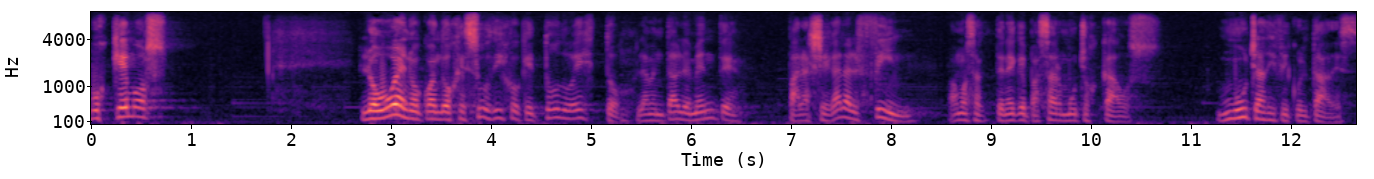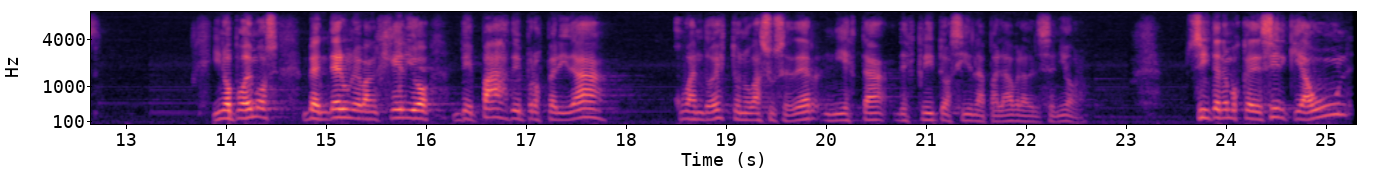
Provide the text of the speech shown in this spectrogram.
busquemos lo bueno cuando Jesús dijo que todo esto, lamentablemente, para llegar al fin, vamos a tener que pasar muchos caos, muchas dificultades. Y no podemos vender un evangelio de paz, de prosperidad, cuando esto no va a suceder ni está descrito así en la palabra del Señor. Sí tenemos que decir que aún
